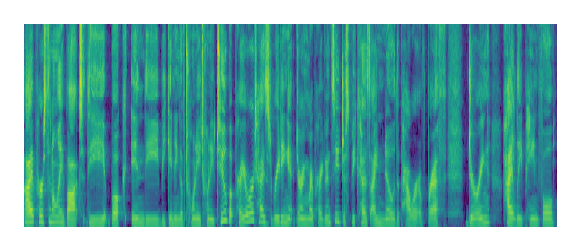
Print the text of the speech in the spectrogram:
I personally bought the book in the beginning of 2022, but prioritized reading it during my pregnancy just because I know the power of breath during highly painful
